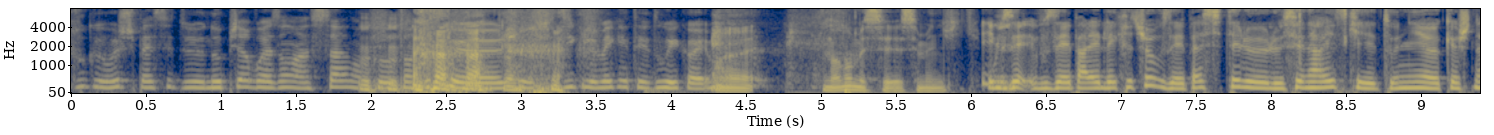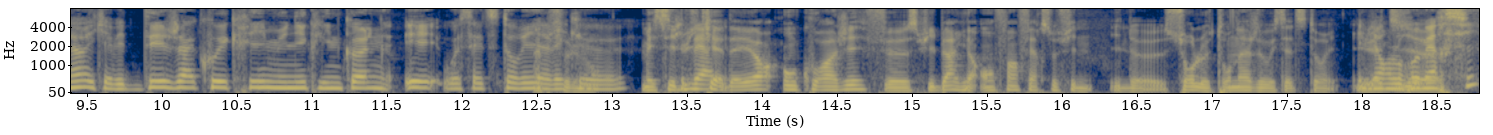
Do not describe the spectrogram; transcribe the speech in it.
Surtout que ouais, je suis passée de nos pires voisins à ça, donc autant dire que je me suis dit que le mec était doué quand même. ouais. non non mais c'est magnifique Et vous, avez, vous avez parlé de l'écriture, vous n'avez pas cité le, le scénariste qui est Tony euh, Kushner et qui avait déjà coécrit Munich Lincoln et West Side Story avec. Absolument. euh, mais c'est lui qui a d'ailleurs encouragé euh, Spielberg à enfin faire ce film il, euh, sur le tournage de West Side Story Eh Il bien, a on le dit, euh, remercie.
